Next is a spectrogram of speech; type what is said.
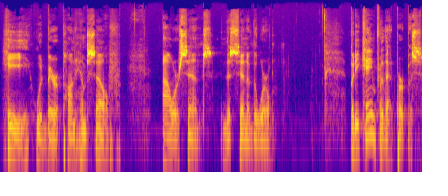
He would bear upon himself our sins, the sin of the world. But he came for that purpose.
